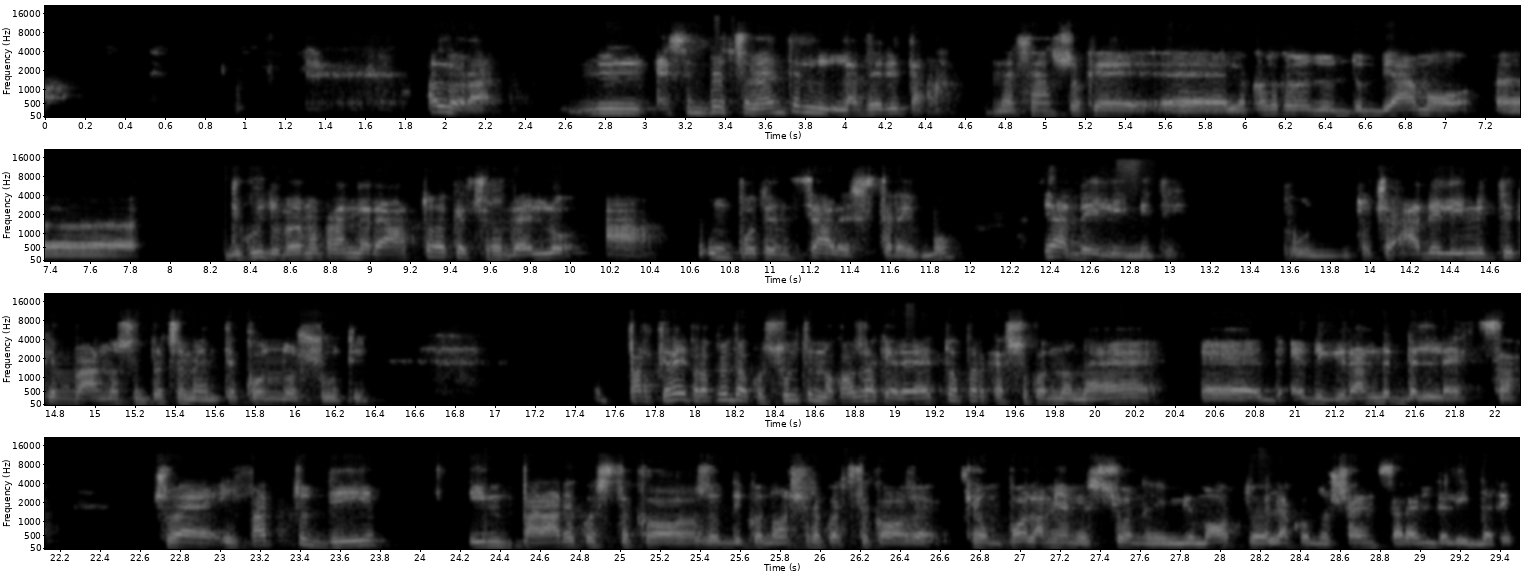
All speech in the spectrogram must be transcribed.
Allora, mh, mm, è semplicemente la verità, nel senso che eh, la cosa che noi dobbiamo eh, di cui dobbiamo prendere atto è che il cervello ha un potenziale estremo e ha dei limiti, appunto, cioè ha dei limiti che vanno semplicemente conosciuti. Partirei proprio da quest'ultima cosa che hai detto perché secondo me è, è di grande bellezza, cioè il fatto di imparare queste cose, di conoscere queste cose, che è un po' la mia missione, il mio motto è la conoscenza rende liberi.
